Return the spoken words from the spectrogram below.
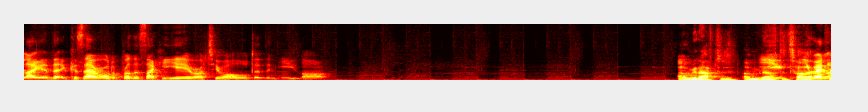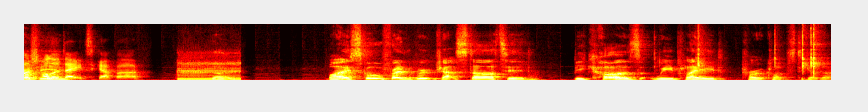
like because their older brother's like a year or two older than you lot. I'm gonna have to. I'm gonna You, have to tie. you went on holiday together. No. My school friend group chat started because we played pro clubs together.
